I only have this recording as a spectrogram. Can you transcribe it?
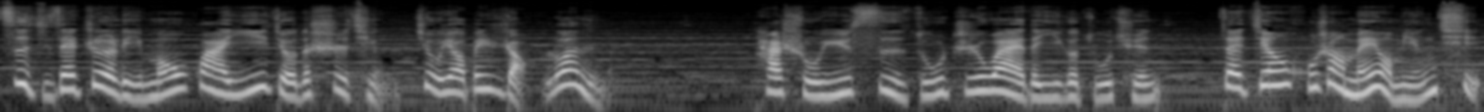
自己在这里谋划已久的事情就要被扰乱了。他属于四族之外的一个族群，在江湖上没有名气，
